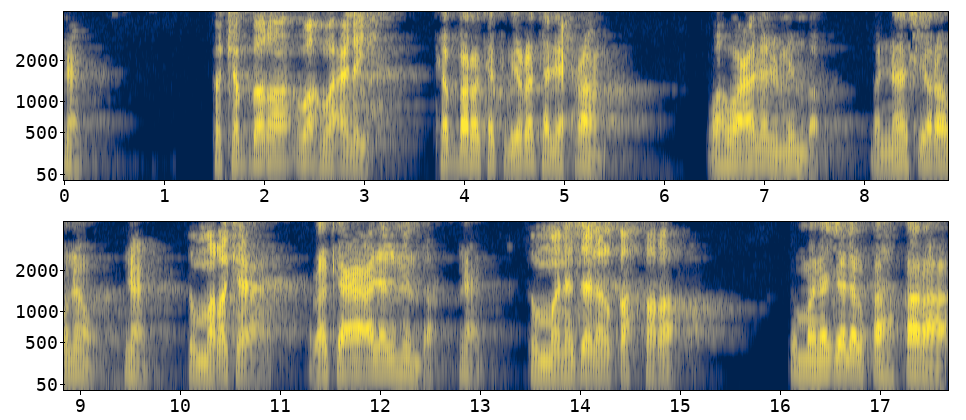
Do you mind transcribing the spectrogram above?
نعم. فكبر وهو عليه. كبر تكبيرة الإحرام. وهو على المنبر والناس يرونه. نعم. ثم ركع. ركع على المنبر. نعم. ثم نزل القهقراء ثم نزل القهقرى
